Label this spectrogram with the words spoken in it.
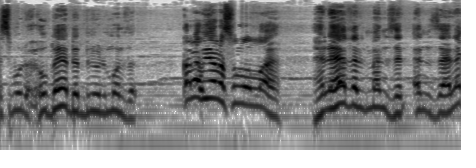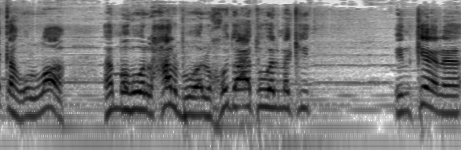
اسمه الحباب بن المنذر قال له يا رسول الله هل هذا المنزل أنزلكه الله أم هو الحرب والخدعة والمكيد؟ إن كان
